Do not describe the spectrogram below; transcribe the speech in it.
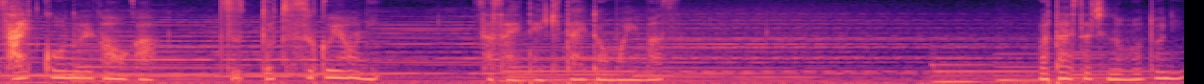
最高の笑顔がずっと続くように支えていきたいと思います。私たちのもとに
